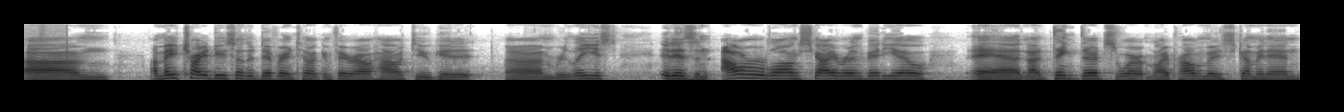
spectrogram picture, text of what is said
Um, I may try to do something different until I can figure out how to get it um, released. It is an hour long Skyrim video, and I think that's where my problem is coming in.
